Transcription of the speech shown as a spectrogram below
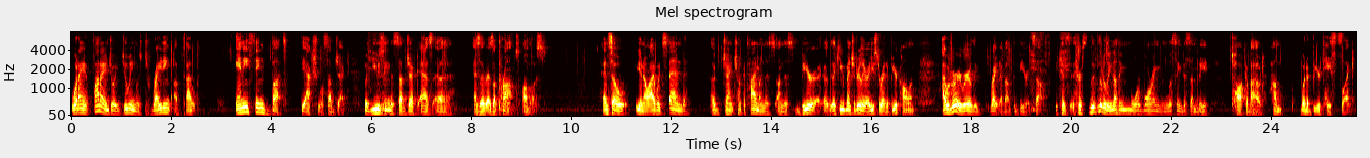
what I found I enjoyed doing was writing about anything but the actual subject, but using the subject as a as a as a prompt almost. And so, you know, I would spend a giant chunk of time on this on this beer. Like you mentioned earlier, I used to write a beer column, I would very rarely write about the beer itself because there's literally nothing more boring than listening to somebody talk about how what a beer tastes like.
